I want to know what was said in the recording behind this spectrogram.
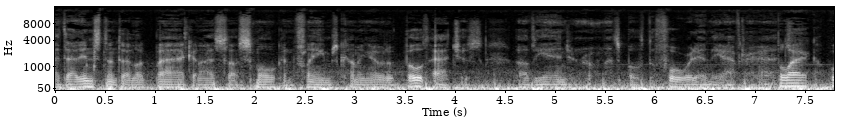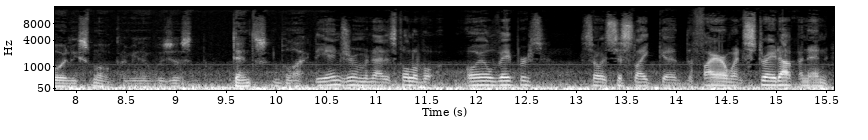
At that instant, I looked back and I saw smoke and flames coming out of both hatches of the engine room. That's both the forward and the after hatch. Black, oily smoke. I mean, it was just dense and black. The engine room that is full of oil vapors. So it's just like uh, the fire went straight up and then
